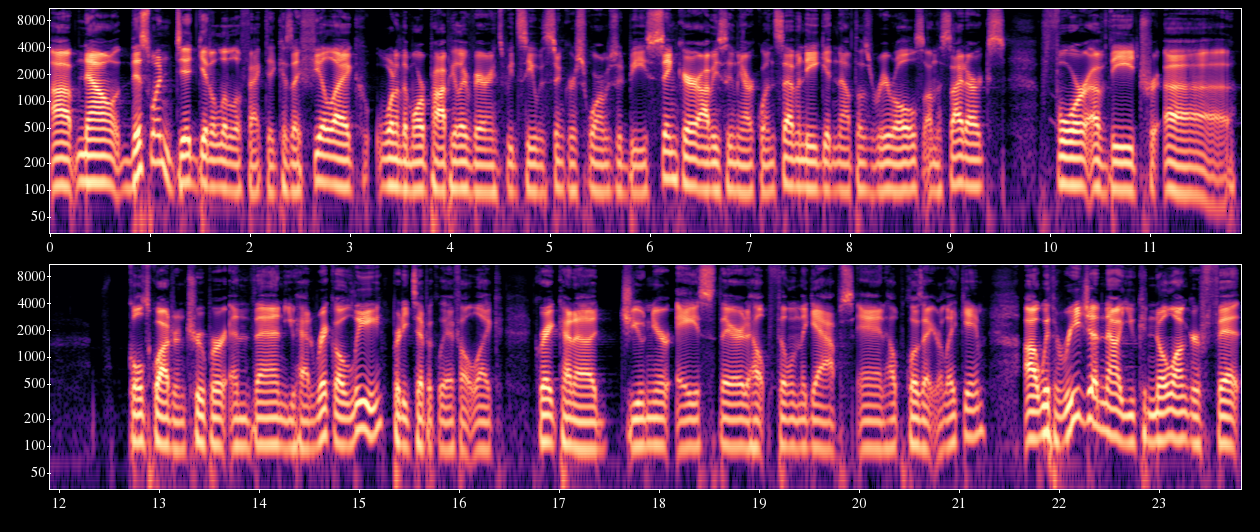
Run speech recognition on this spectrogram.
Uh, now this one did get a little affected because I feel like one of the more popular variants we'd see with sinker swarms would be sinker, obviously in the arc 170, getting out those rerolls on the side arcs, four of the tr- uh, Gold Squadron Trooper, and then you had Ric Olié. Pretty typically, I felt like great kind of junior ace there to help fill in the gaps and help close out your late game. Uh, with regen now, you can no longer fit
